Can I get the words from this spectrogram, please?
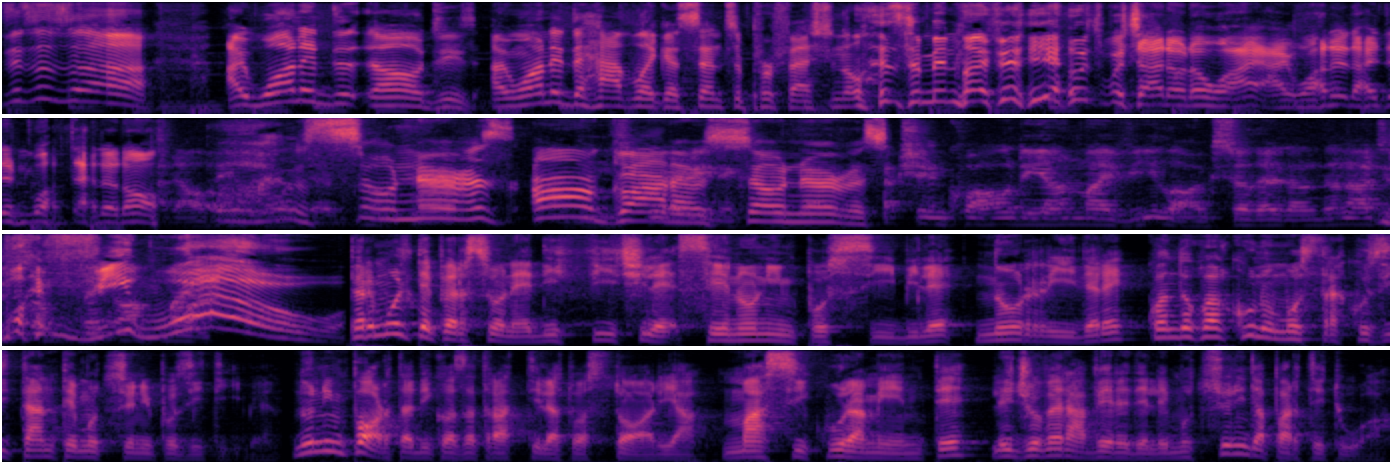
this is uh I wanted to oh geez. I wanted to have like a sense of professionalism in my videos, which I don't know why I wanted. I didn't want that at all. Oh, I was so nervous. Oh god, I was so nervous. Action quality on my vlog so that they're not just What V whoa! Per molte persone è difficile, se non impossibile, non ridere quando qualcuno mostra così tante emozioni positive. Non importa di cosa tratti la tua storia, ma sicuramente le gioverà avere delle emozioni da parte tua,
